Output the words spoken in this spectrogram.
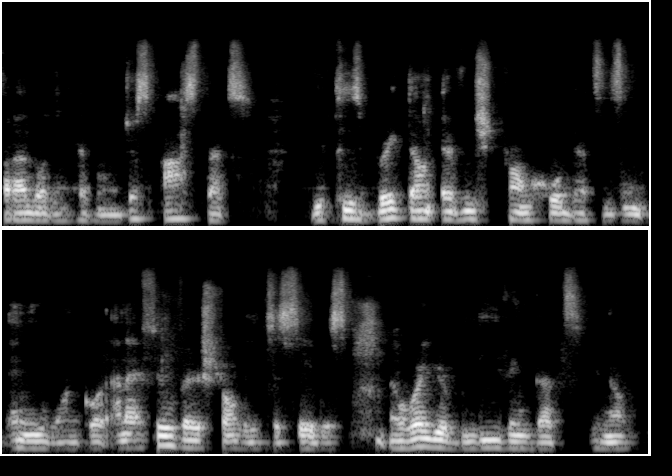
Father, Lord in heaven, just ask that you please break down every stronghold that is in anyone, God. And I feel very strongly to say this. Now, where you're believing that, you know,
